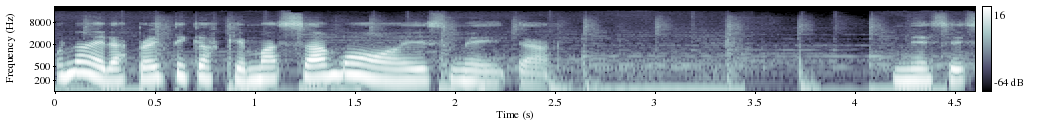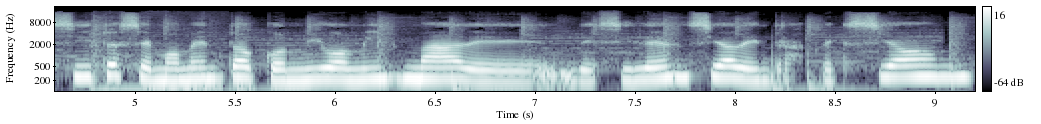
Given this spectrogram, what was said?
Una de las prácticas que más amo es meditar. Necesito ese momento conmigo misma de, silencio, de introspección.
